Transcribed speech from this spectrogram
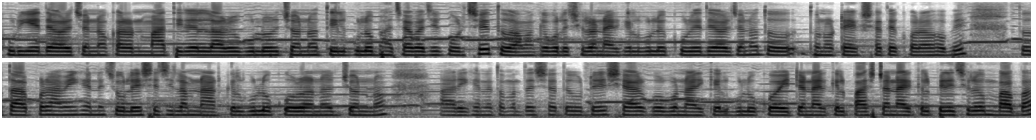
কুড়িয়ে দেওয়ার জন্য, কারণ মা তিলের লাড়ুগুলোর জন্য তিলগুলো ভাজাভাজি করছে, তো আমাকে বলেছিল নারকেলগুলো কুড়িয়ে দেওয়ার জন্য, তো দুটোটা একসাথে করা হবে। তো তারপর আমি এখানে চলে এসেছিলাম নারকেলগুলো কোরানোর জন্য, আর এখানে তোমাদের সাথে উঠে শেয়ার করব নারকেলগুলো, কয়টা নারকেল, পাঁচটা নারকেল পেরেছিল বাবা,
